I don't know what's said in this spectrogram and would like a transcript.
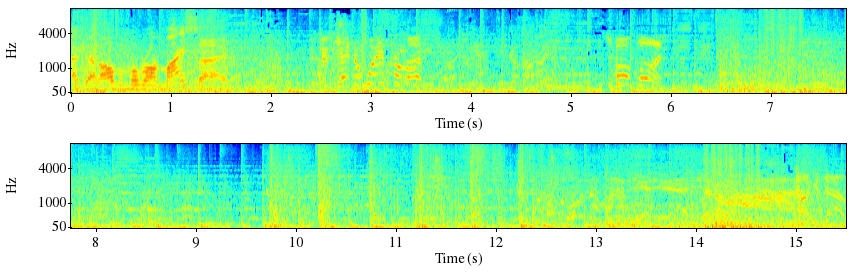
I've got all of them over on my side. This is getting away from us! Smoke one! It down!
